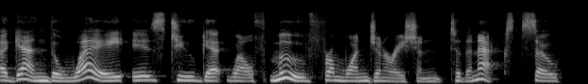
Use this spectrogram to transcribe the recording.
Again, the way is to get wealth moved from one generation to the next. So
